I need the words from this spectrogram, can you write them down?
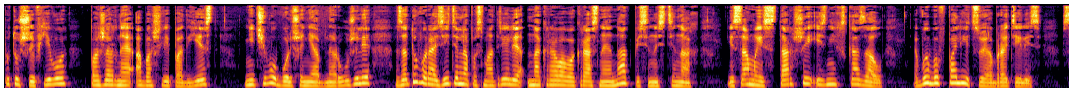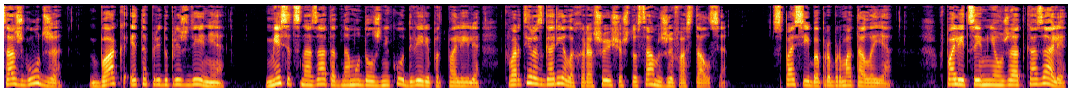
Потушив его, пожарные обошли подъезд, ничего больше не обнаружили, зато выразительно посмотрели на кроваво-красные надписи на стенах, и самый старший из них сказал – вы бы в полицию обратились. Сожгут же. Бак — это предупреждение. Месяц назад одному должнику двери подпалили. Квартира сгорела, хорошо еще, что сам жив остался. «Спасибо», — пробормотала я. «В полиции мне уже отказали,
